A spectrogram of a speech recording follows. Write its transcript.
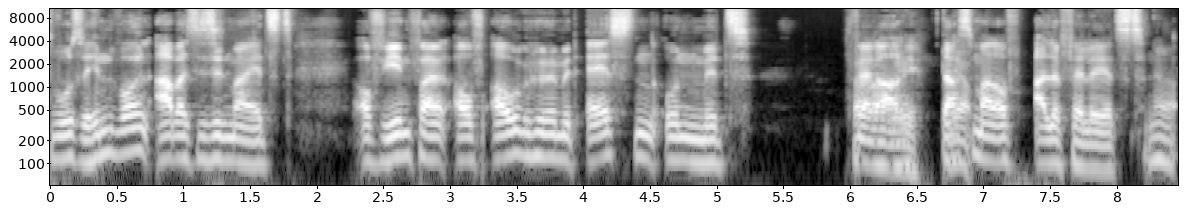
wo sie hinwollen, aber sie sind mal jetzt auf jeden Fall auf Augenhöhe mit Aston und mit Ferrari. Ferrari, Das ja. mal auf alle Fälle jetzt. ja.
